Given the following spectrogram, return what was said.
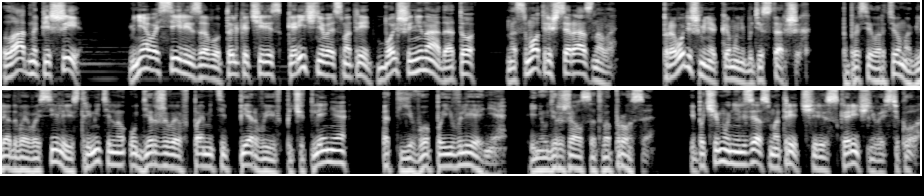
«Ладно, пиши. Меня Василий зовут, только через коричневое смотреть больше не надо, а то насмотришься разного. Проводишь меня к кому-нибудь из старших?» — попросил Артем, оглядывая Василия и стремительно удерживая в памяти первые впечатления от его появления, и не удержался от вопроса. «И почему нельзя смотреть через коричневое стекло?»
